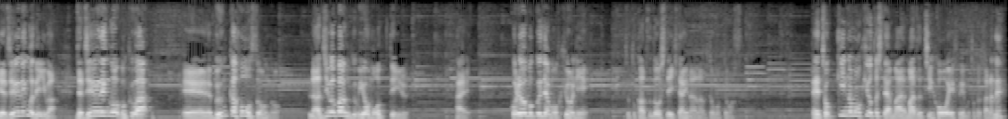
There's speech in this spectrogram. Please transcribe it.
いや、10年後でいいわ。じゃあ10年後、僕は、えー、文化放送のラジオ番組を持っている。はい。これを僕じゃあ目標にちょっと活動していきたいななんて思ってます。で、直近の目標としては、まあ、まず地方 FM とかからね、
